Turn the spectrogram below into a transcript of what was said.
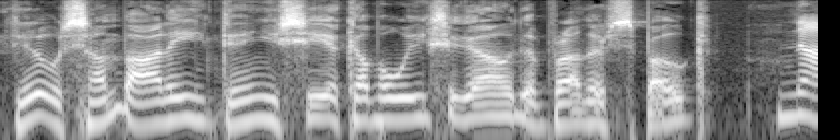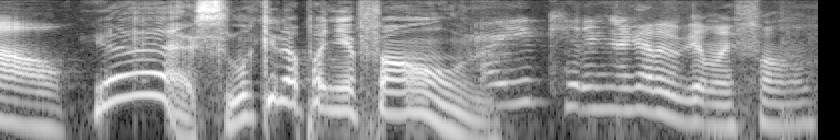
He did it with somebody. Didn't you see a couple weeks ago? The brother spoke. No, Yes. Look it up on your phone. are you kidding? I gotta go get my phone.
